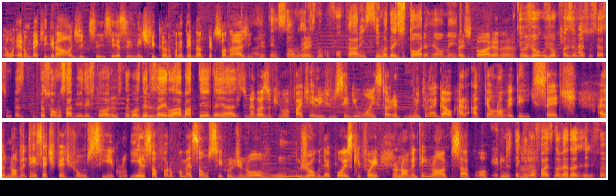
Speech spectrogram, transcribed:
é era um background que você ia se identificando focando com determinado personagem. A intenção, Oi? eles nunca focaram em cima da história realmente. Da história, né? Porque o jogo, o jogo fazia mais sucesso, mas o pessoal não sabia da história. Os negócios deles é ir lá, bater, ganhar. O negócio do King of Fight, ele seguiu uma história muito legal, cara, até o 97. Aí o 97 fechou um ciclo e eles só foram começar um ciclo de novo um jogo depois, que foi no 99, sacou? O Eles... The King of Fighters, na verdade, ele foi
